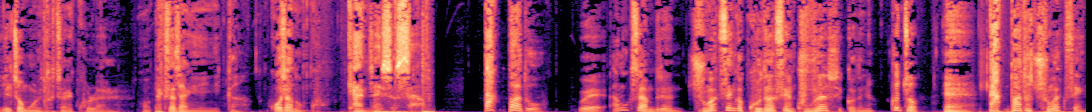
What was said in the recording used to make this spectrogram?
1.5리터짜리 콜라를 어, 백사장이니까 꽂아놓고 이렇게 앉아 있었어요. 딱 봐도 왜 한국 사람들은 중학생과 고등학생을 구분할 수 있거든요. 그쵸. 예, 딱 봐도 중학생이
